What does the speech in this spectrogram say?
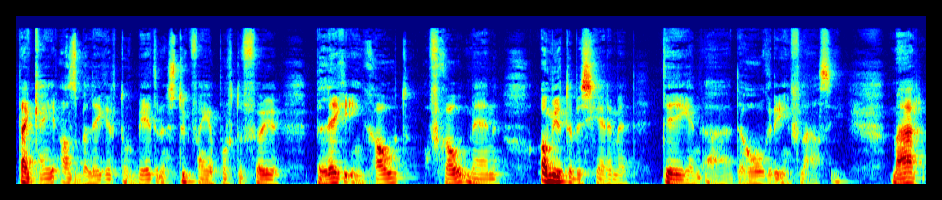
dan kan je als belegger toch beter een stuk van je portefeuille beleggen in goud of goudmijnen om je te beschermen tegen uh, de hogere inflatie. Maar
